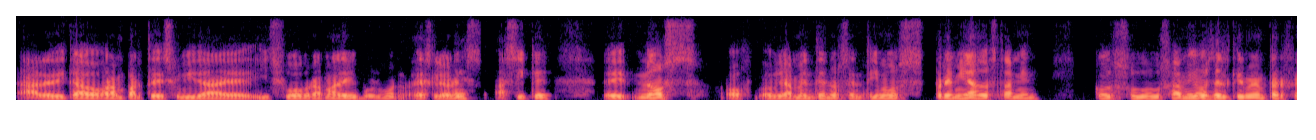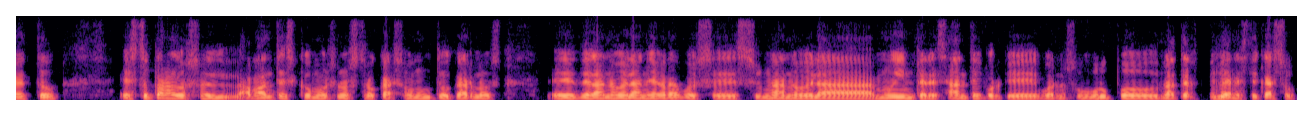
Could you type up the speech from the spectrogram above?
ha dedicado gran parte de su vida y su obra a Madrid, pues bueno, es leonés. Así que nos, obviamente, nos sentimos premiados también con sus amigos del crimen perfecto esto para los amantes, como es nuestro caso mutuo, Carlos, eh, de la novela negra, pues es una novela muy interesante porque, bueno, es un grupo, una tertulia en este caso,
